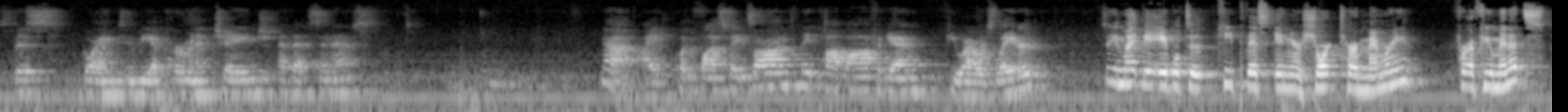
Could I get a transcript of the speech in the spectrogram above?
Is this going to be a permanent change at that synapse? Now, I put phosphates on, they pop off again a few hours later. So you might be able to keep this in your short term memory for a few minutes,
